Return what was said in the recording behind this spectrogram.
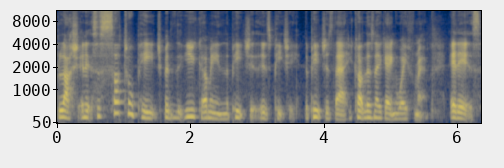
blush and it's a subtle peach but you I mean the peach is peachy the peach is there you can't there's no getting away from it it is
